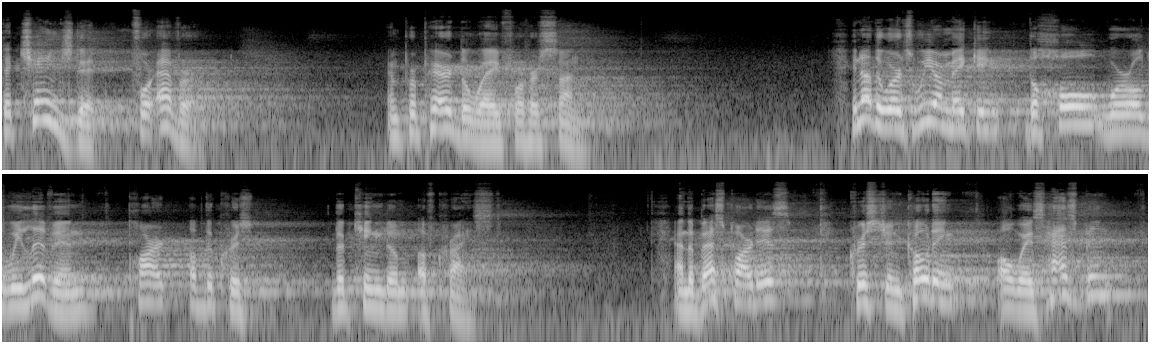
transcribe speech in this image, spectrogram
that changed it forever and prepared the way for her son. In other words, we are making the whole world we live in part of the, Christ, the kingdom of Christ. And the best part is, Christian coding always has been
